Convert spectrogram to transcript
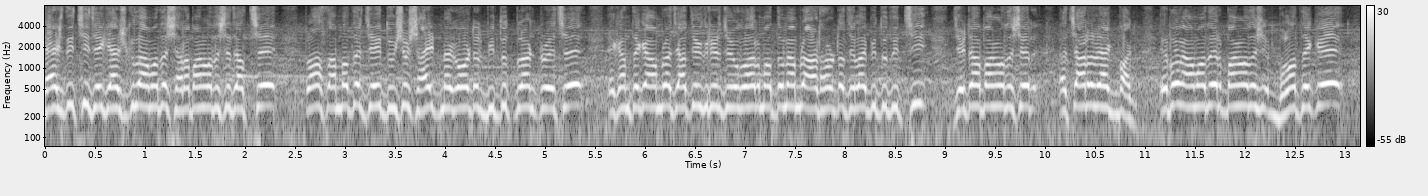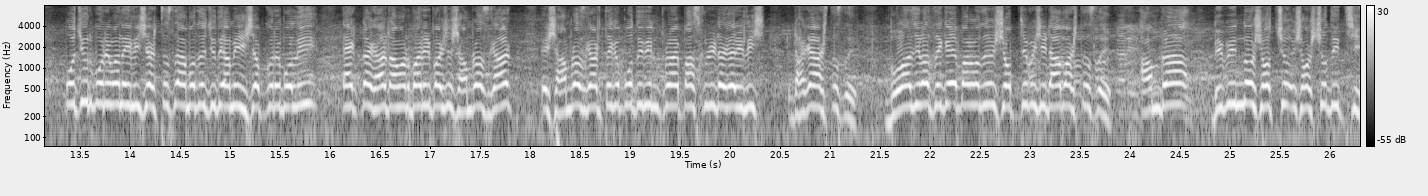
গ্যাস দিচ্ছি যে গ্যাসগুলো আমাদের সারা বাংলাদেশে যাচ্ছে প্লাস আমাদের যে দুইশো ষাট মেগাওয়াটের বিদ্যুৎ প্ল্যান্ট রয়েছে। এখান থেকে আমরা জাতীয় গ্রিড যোগ হওয়ার মাধ্যমে আমরা আঠারোটা জেলায় বিদ্যুৎ দিচ্ছি, যেটা বাংলাদেশের চারের এক ভাগ। এবং আমাদের বাংলাদেশ, ভোলা থেকে প্রচুর পরিমাণে ইলিশ আসতেছে। আমাদের যদি আমি হিসাব করে বলি, একটা ঘাট আমার বাড়ির পাশে সামরাজ ঘাট। এই সামরাজ ঘাট থেকে প্রতিদিন প্রায় পাঁচ কোটি টাকার ইলিশ ঢাকায় আসতেছে। ভোলা জেলা থেকে বাংলাদেশের সবচেয়ে বেশি ডাব আসতেছে। আমরা বিভিন্ন শস্য শস্য দিচ্ছি।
